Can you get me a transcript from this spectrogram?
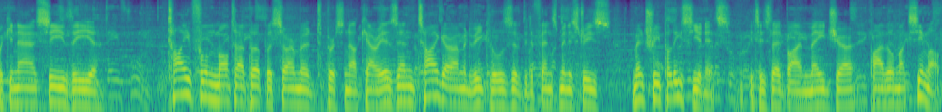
We can now see the Typhoon multi-purpose armored personnel carriers and Tiger armored vehicles of the Defense Ministry's military police units. It is led by Major Pavel Maximov.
